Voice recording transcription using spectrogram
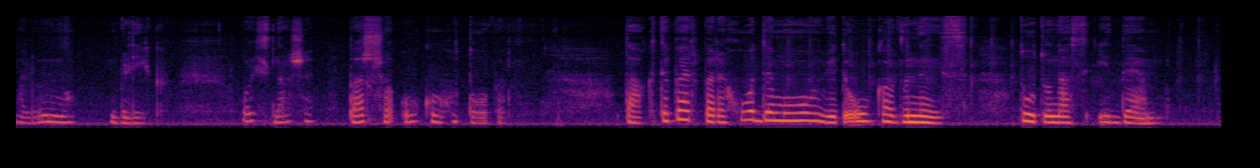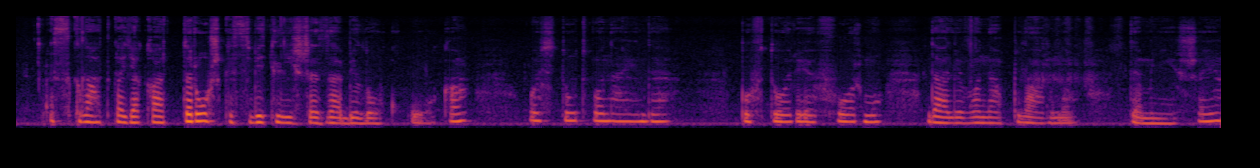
малюємо блік. Ось наше перше око готове. Так, тепер переходимо від ока вниз. Тут у нас іде складка, яка трошки світліше за білок ока. Ось тут вона йде, повторює форму. Далі вона плавно темнішає.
